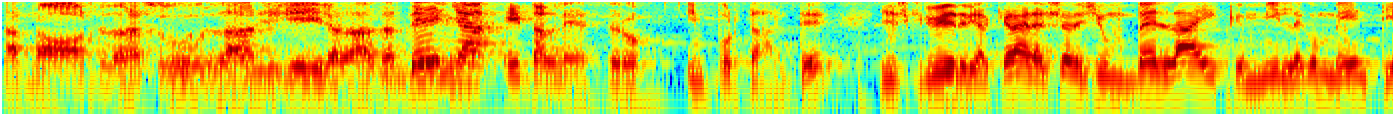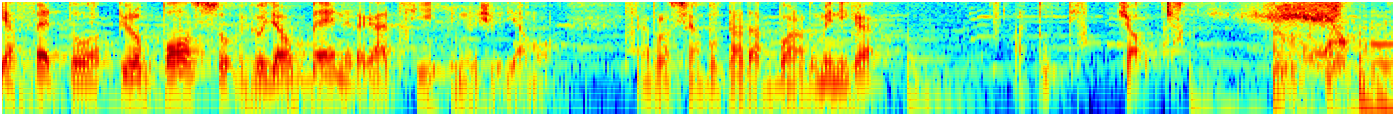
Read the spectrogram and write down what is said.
dal nord, dal, dal sud, sud, dalla Sicilia, dalla Sardegna e dall'estero. Importante, iscrivetevi al canale, lasciateci un bel like, mille commenti, affetto a più non posso, vi vogliamo bene ragazzi e noi ci vediamo nella prossima puntata. Buona domenica a tutti, ciao ciao.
